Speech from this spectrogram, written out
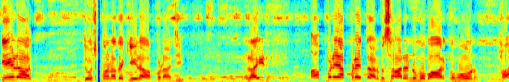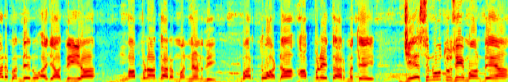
ਕਿਹੜਾ ਦੁਸ਼ਮਣ ਆ ਤੇ ਕਿਹੜਾ ਆਪਣਾ ਜੀ? ਰਾਈਟ ਆਪਣੇ ਆਪਣੇ ਧਰਮ ਸਾਰਿਆਂ ਨੂੰ ਮੁਬਾਰਕ ਹੋਣ। ਹਰ ਬੰਦੇ ਨੂੰ ਆਜ਼ਾਦੀ ਆ ਆਪਣਾ ਧਰਮ ਮੰਨਣ ਦੀ। ਪਰ ਤੁਹਾਡਾ ਆਪਣੇ ਧਰਮ ਤੇ ਜਿਸ ਨੂੰ ਤੁਸੀਂ ਮੰਨਦੇ ਆ,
